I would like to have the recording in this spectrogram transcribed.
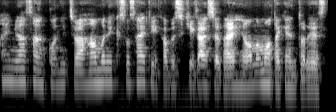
はい、皆さん、こんにちは。ハーモニックソサイティ株式会社代表のモータケントです。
